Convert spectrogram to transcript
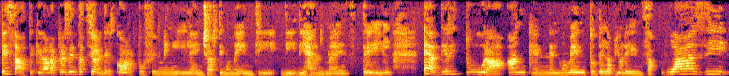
Pensate che la rappresentazione del corpo femminile in certi momenti di, di Handmaid's Tale è addirittura anche nel momento della violenza quasi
